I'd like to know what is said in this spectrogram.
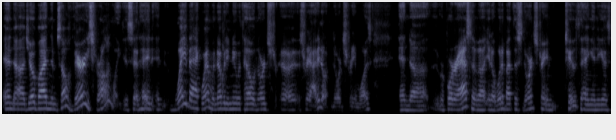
and uh, Joe Biden himself very strongly just said, "Hey, way back when, when nobody knew what the hell Nord uh, Stream, I didn't know what Nord Stream was." And uh, the reporter asked him about, you know, what about this Nord Stream two thing? And he goes,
